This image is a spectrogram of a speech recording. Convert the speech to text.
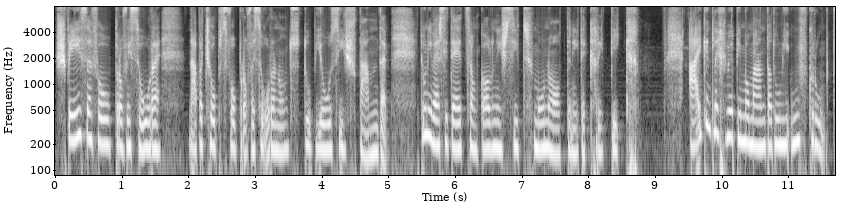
Spesen von Professoren, Nebenjobs von Professoren und dubiose Spenden. Die Universität St. Gallen ist seit Monaten in der Kritik. Eigentlich wird im Moment an der Uni aufgeräumt.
